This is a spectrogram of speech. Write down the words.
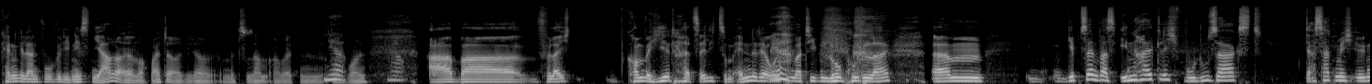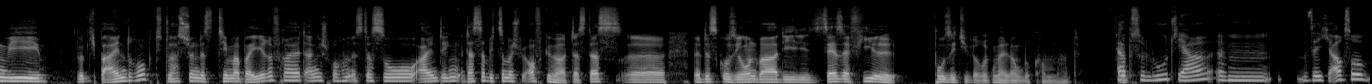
kennengelernt, wo wir die nächsten Jahre noch weiter wieder mit zusammenarbeiten Ja. äh, wollen. Ja. Aber vielleicht kommen wir hier tatsächlich zum Ende der ultimativen Lobhudelei. Ähm, Gibt es denn was inhaltlich, wo du sagst, das hat mich irgendwie wirklich beeindruckt? Du hast schon das Thema Barrierefreiheit angesprochen. Ist das so ein Ding? Das habe ich zum Beispiel oft gehört, dass das äh, eine Diskussion war, die sehr, sehr viel positive Rückmeldung bekommen hat. Absolut, ja. Ähm, sehe ich auch so.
